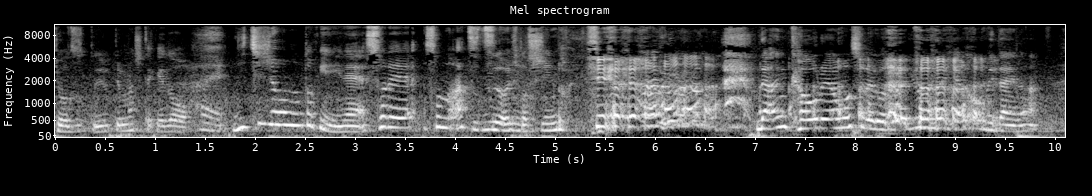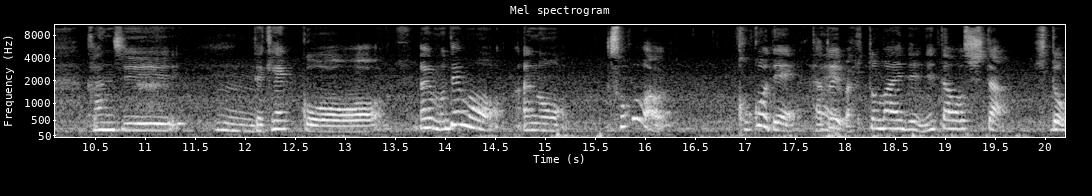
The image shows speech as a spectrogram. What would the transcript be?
今日ずっと言ってましたけどはい。日常の時にねそれその圧強い人しんどい、なんか俺面白いこと言うんだけどみたいな感じうん。で結構でもでもあのそこはここで例えば人前でネタをした人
